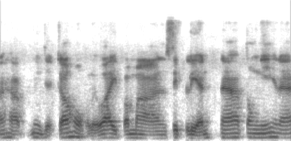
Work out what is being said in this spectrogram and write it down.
นะครับหนึ่งเจ็ดเก้าหกหรือว่าอีกประมาณสิบเหรียญนะครับ ตรงนี้นะ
